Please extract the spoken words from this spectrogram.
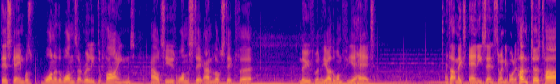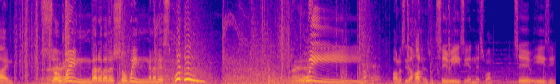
This game was one of the ones that really defined how to use one stick, analog stick for movement, and the other one for your head. If that makes any sense to anybody. Hunter's time! Swing! Better, better, swing and a miss. Woohoo! Whee! Honestly, the hunters were too easy in this one. Too easy.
